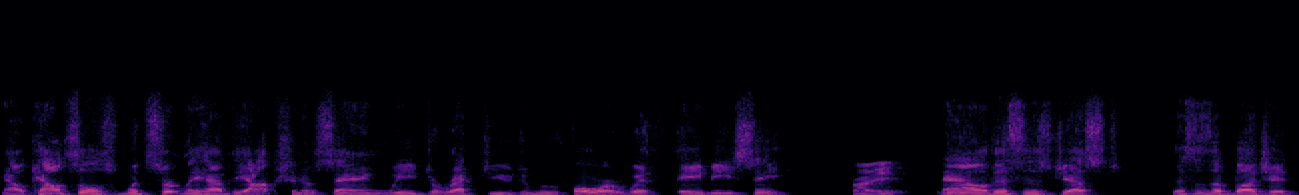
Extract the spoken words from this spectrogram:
Now, councils would certainly have the option of saying, we direct you to move forward with ABC. Right. Now, this is just, this is a budget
